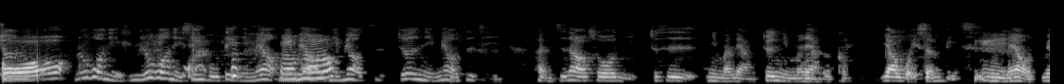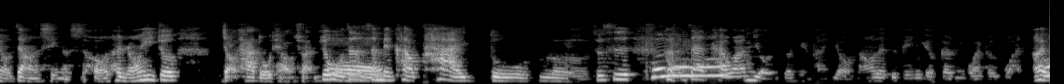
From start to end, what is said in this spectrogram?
边。哦，如果你如果你心不定，你没有 你没有你没有自，就是你没有自己很知道说你就是你们两就是你们两个可。要委身彼此，没有没有这样的心的时候，很容易就脚踏多条船。就我真的身边看到太多了，就是可能在台湾有一个女朋友，然后在这边有跟另外一个玩，而且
